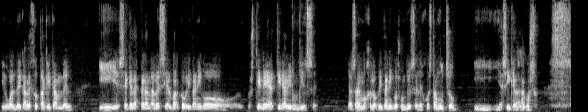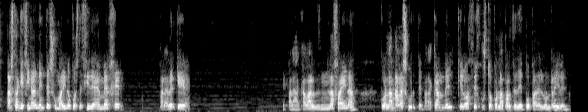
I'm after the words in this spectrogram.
igual de cabezota que Campbell, y se queda esperando a ver si el barco británico pues, tiene, tiene a bien hundirse. Ya sabemos que a los británicos hundirse les cuesta mucho y, así queda la cosa. Hasta que finalmente el submarino pues, decide emerger para ver que para acabar la faena, con la mala suerte para Campbell, que lo hace justo por la parte de popa del Lone Raven,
